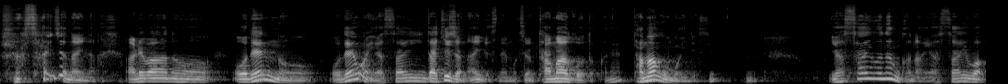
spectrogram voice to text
ー、野菜じゃないな。あれはあのおでんのおでんは野菜だけじゃないですね。もちろん卵とかね。卵もいいですよ、うん、野菜は何かな？野菜は。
